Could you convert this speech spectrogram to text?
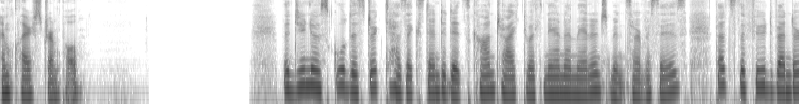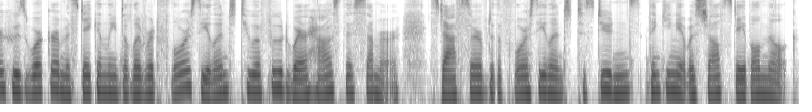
I'm Claire Stremple. The Juneau School District has extended its contract with Nana Management Services. That's the food vendor whose worker mistakenly delivered floor sealant to a food warehouse this summer. Staff served the floor sealant to students, thinking it was shelf stable milk.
